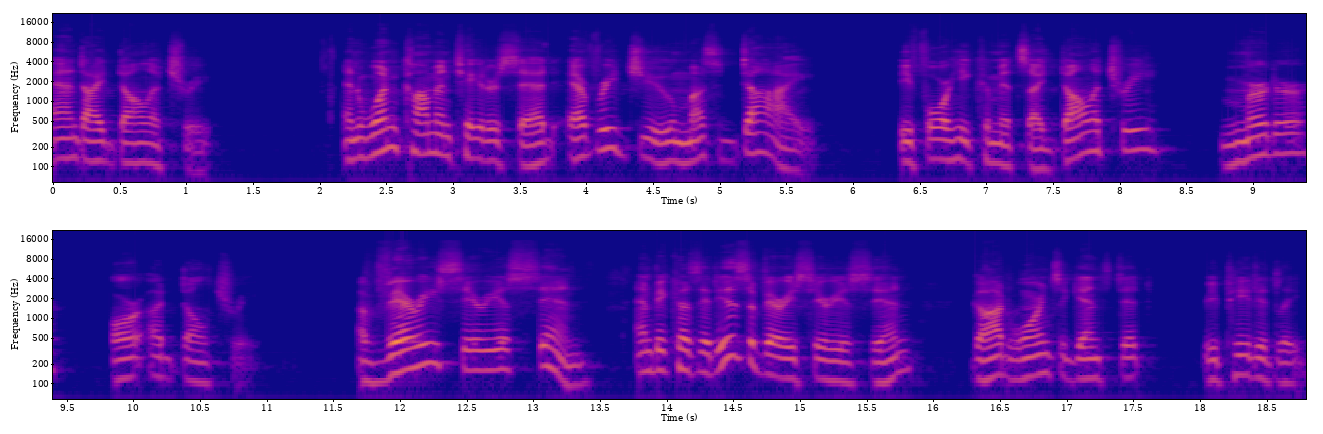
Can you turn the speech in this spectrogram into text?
and idolatry. And one commentator said every Jew must die before he commits idolatry, murder, or adultery. A very serious sin. And because it is a very serious sin, God warns against it repeatedly.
